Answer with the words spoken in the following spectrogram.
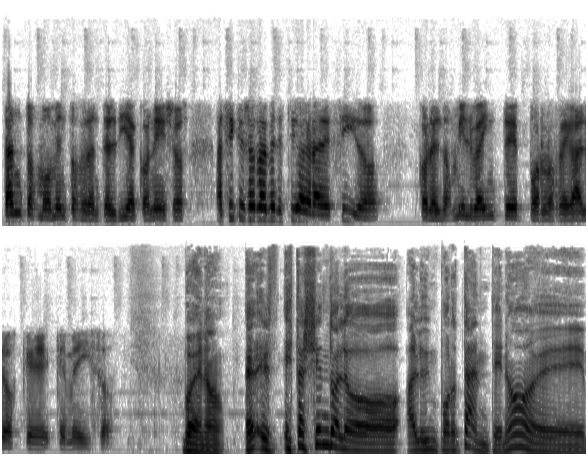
tantos momentos durante el día con ellos. Así que yo realmente estoy agradecido con el 2020 por los regalos que, me hizo. Bueno, eh, está yendo a lo, a lo importante, ¿no? Eh,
